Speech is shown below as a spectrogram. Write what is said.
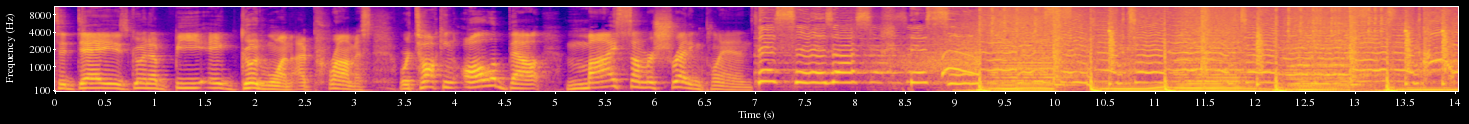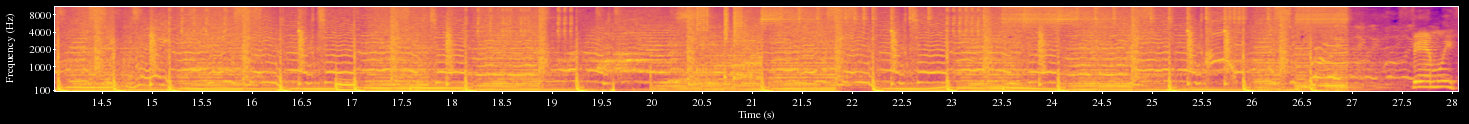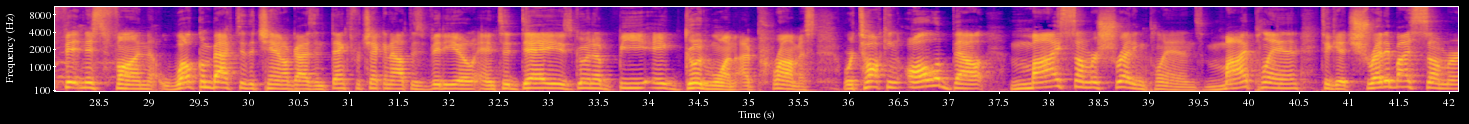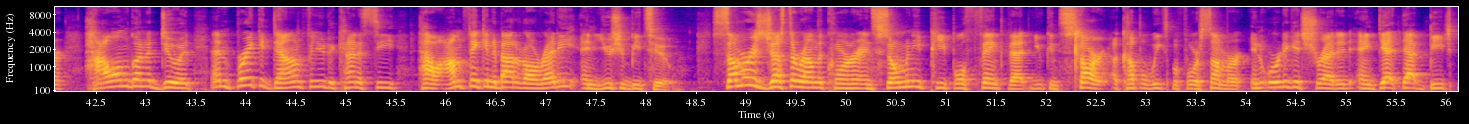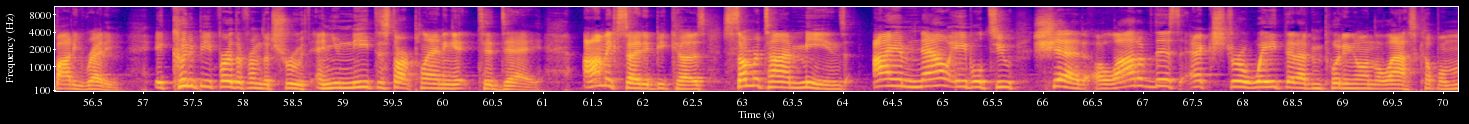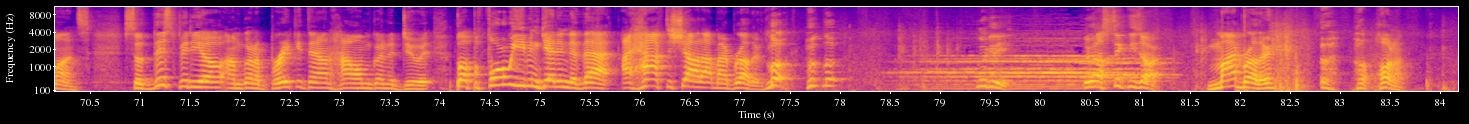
Today is going to be a good one, I promise. We're talking all about my summer shredding plans. This is us. This is. Family fitness fun. Welcome back to the channel guys and thanks for checking out this video and today is going to be a good one, I promise. We're talking all about my summer shredding plans, my plan to get shredded by summer, how I'm going to do it and break it down for you to kind of see how I'm thinking about it already and you should be too. Summer is just around the corner and so many people think that you can start a couple weeks before summer in order to get shredded and get that beach body ready. It couldn't be further from the truth and you need to start planning it today. I'm excited because summertime means I am now able to shed a lot of this extra weight that I've been putting on the last couple months. So this video, I'm gonna break it down how I'm gonna do it. But before we even get into that, I have to shout out my brother. Look, look, look. At these. Look how sick these are. My brother, uh, hold on.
